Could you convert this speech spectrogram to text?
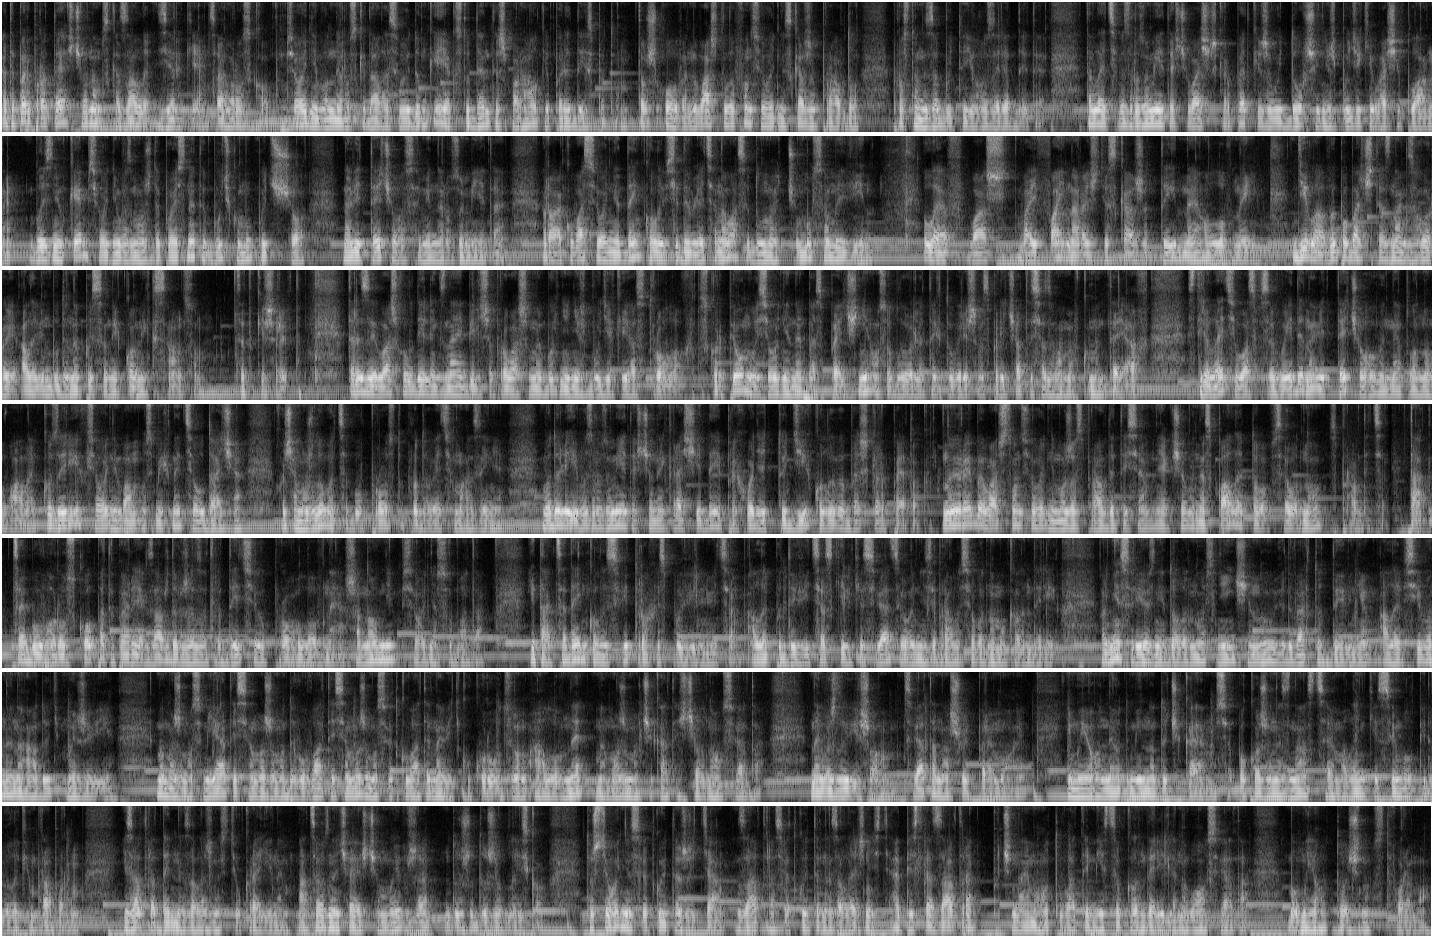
А тепер про те, що нам сказали зірки. Це гороскоп. Сьогодні вони розкидали свої думки як студенти шпаргалки перед іспитом. Тож, Овен, ваш телефон сьогодні скаже правду, просто не забудьте його зарядити. Телець, ви зрозумієте, що ваші шкарпетки живуть довше, ніж будь-які ваші плани. Близнюки, сьогодні ви зможете пояснити будь-кому будь-що, навіть те, чого самі не розумієте. Рак, у вас сьогодні день, коли всі дивляться на вас і думають, чому саме він. Лев, ваш Wi-Fi нарешті скаже, ти не головний. Діва, ви побачите знак згори, але він буде написаний комік Сансом. Це такий шрифт. Терези, ваш холодильник знає більше про ваше майбутнє, ніж будь-який астролог. Скорпіон, ви сьогодні небезпечні, особливо для тих, хто вирішив сперечатися з вами в коментарях. Стрілець, у вас все вийде, навіть те, чого ви не планували. Козиріг, сьогодні вам усміхнеться удача, хоча, можливо, це був просто продавець в магазині. Водолій, ви зрозумієте, що найкращі ідеї приходять тоді, коли ви без шкарпеток. Ну і риби, ваш сон сьогодні може справдитися. Якщо ви не спали, то все одно справдиться. Так, це був гороскоп, а тепер, як завжди, вже за традицією про головне. Шановні, сьогодні субота. І так, це день, коли світ трохи сповільнюється, але подивіться, скільки свят сьогодні зібралося в одному календарі. Одні серйозні, доленосні, інші ну відверто дивні, але всі вони нагадують, ми живі. Ми можемо сміятися, можемо дивуватися, можемо святкувати навіть кукурудзу. А головне, ми можемо чекати ще одного свята, найважливішого свята нашої перемоги. І ми його неодмінно дочекаємося, бо кожен із нас це маленький символ під великим прапором. І завтра День Незалежності України. А це означає, що ми вже дуже дуже близько. Тож сьогодні святкуйте життя, завтра святкуйте незалежність, а післязавтра починаємо готувати місце в календарі для нового свята, бо ми його точно створимо.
